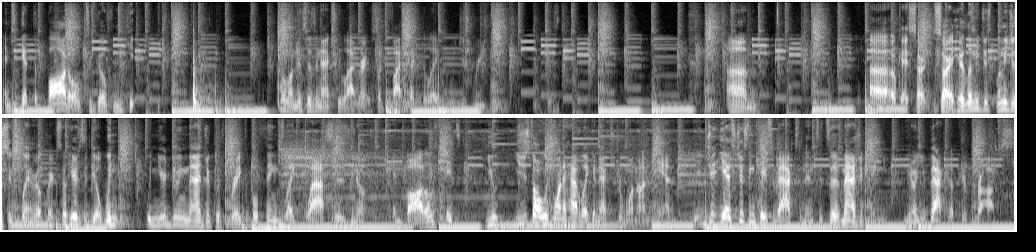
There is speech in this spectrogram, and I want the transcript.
and to get the bottle to go from here. Hold on, this isn't actually live, right? It's like a five second delay. Can we just re... Um, uh, okay, sorry, sorry. Here, let me just let me just explain real quick. So here's the deal. When when you're doing magic with breakable things like glasses, you know, and bottles, it's you, you just always want to have like an extra one on hand. It, yeah, it's just in case of accidents. It's a magic thing. You, you know, you back up your props.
